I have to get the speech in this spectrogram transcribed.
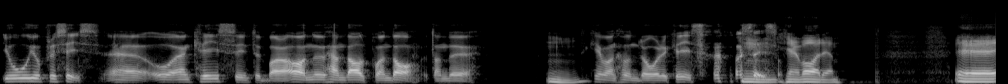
Jo, jo precis. Eh, och en kris är inte bara, ah, nu hände allt på en dag, utan det, mm. det kan ju vara en hundraårig kris. mm, det kan ju vara det. Eh,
